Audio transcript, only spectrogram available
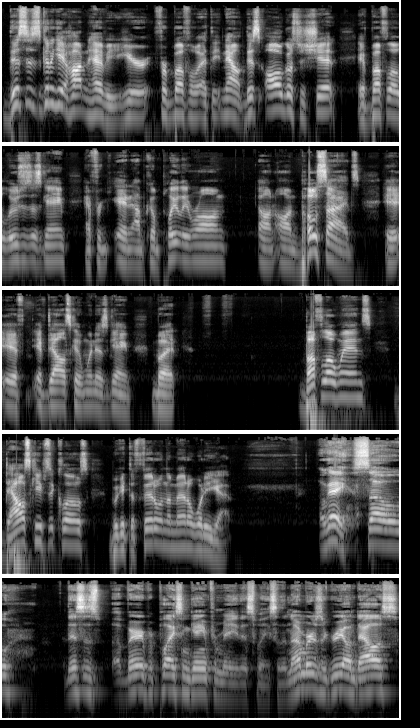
this is gonna get hot and heavy here for Buffalo at the now. This all goes to shit if Buffalo loses this game, and for and I'm completely wrong on on both sides if if Dallas can win this game, but Buffalo wins, Dallas keeps it close. We get the fiddle in the middle. What do you got? Okay, so this is a very perplexing game for me this week. So the numbers agree on Dallas,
